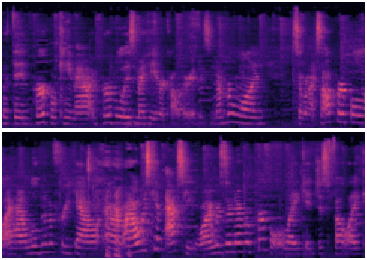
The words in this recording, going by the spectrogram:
but then purple came out, and purple is my favorite color. It is number one. So when I saw purple, I had a little bit of a freak out. Um, I always kept asking, why was there never purple? Like it just felt like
